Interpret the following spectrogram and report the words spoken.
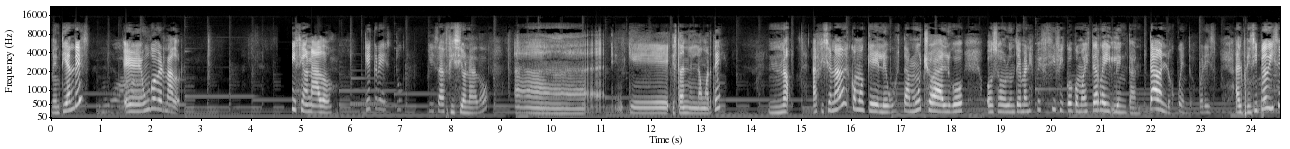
¿Me entiendes? Eh, un gobernador. Aficionado. ¿Qué crees tú que es aficionado? Ah, ¿Que están en la muerte? No. Aficionado es como que le gusta mucho algo o sobre un tema en específico, como a este rey le encantaban los cuentos, por eso. Al principio dice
